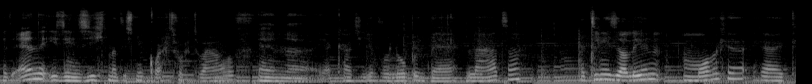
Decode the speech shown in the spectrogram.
Het einde is in zicht, maar het is nu kwart voor twaalf. En eh, ja, ik ga het hier voorlopig bij laten. Het ding is alleen, morgen ga ik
